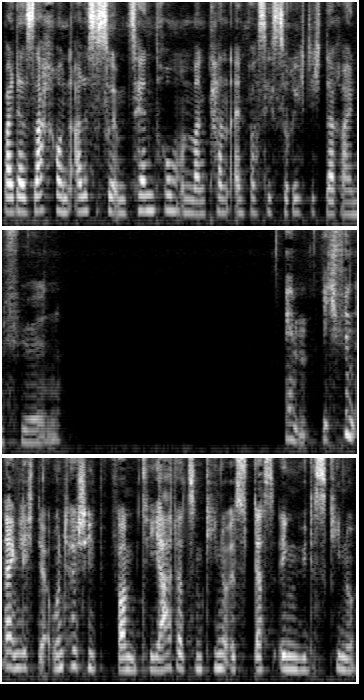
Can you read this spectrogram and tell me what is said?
bei der Sache und alles ist so im Zentrum und man kann einfach sich so richtig da reinfühlen. Ähm, ich finde eigentlich der Unterschied vom Theater zum Kino ist, dass irgendwie das Kino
